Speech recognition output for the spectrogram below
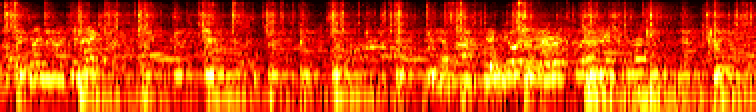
暑さに負けない。皆さん手拍子よろしくお願いします。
